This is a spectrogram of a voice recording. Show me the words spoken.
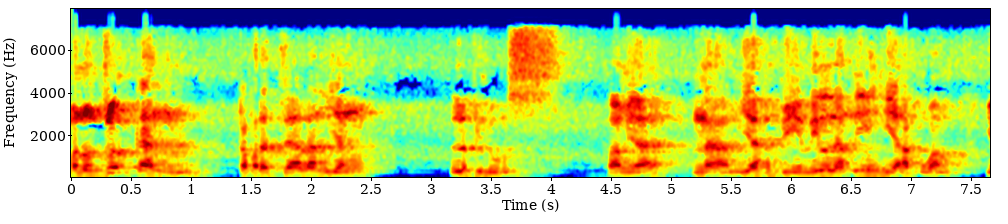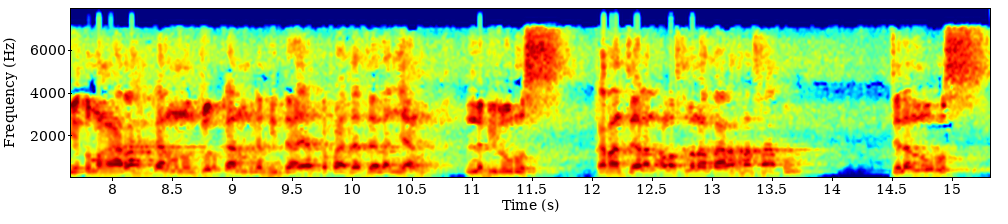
menunjukkan kepada jalan yang lebih lurus. Paham ya? Naam, yahdi lillati hiya aqwam, yaitu mengarahkan, menunjukkan, memberikan hidayah kepada jalan yang lebih lurus. Karena jalan Allah Subhanahu wa taala cuma satu. Jalan lurus,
